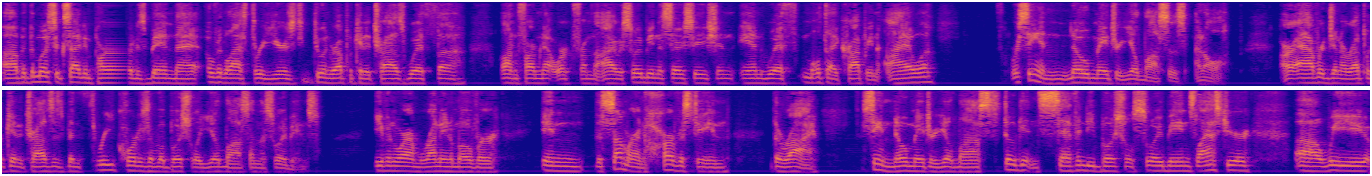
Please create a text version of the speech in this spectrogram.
Uh, but the most exciting part has been that over the last three years, doing replicated trials with uh, On Farm Network from the Iowa Soybean Association and with multi cropping Iowa, we're seeing no major yield losses at all. Our average in our replicated trials has been three quarters of a bushel yield loss on the soybeans even where I'm running them over in the summer and harvesting the rye. Seeing no major yield loss, still getting 70 bushel soybeans. Last year, uh, we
